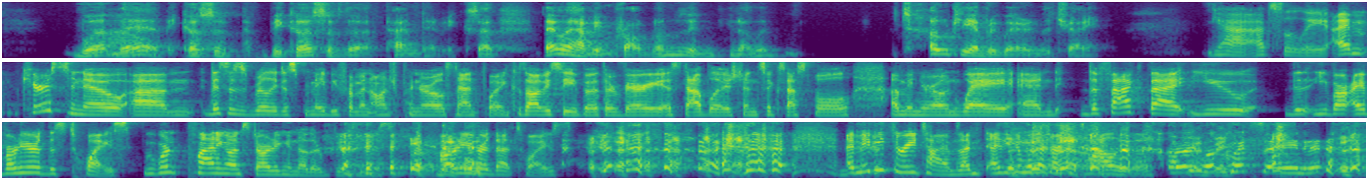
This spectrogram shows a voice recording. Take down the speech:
weren't wow. there because of because of the pandemic. So they were having problems in you know totally everywhere in the chain. Yeah, absolutely. I'm curious to know. Um, this is really just maybe from an entrepreneurial standpoint, because obviously you both are very established and successful um, in your own way. And the fact that you, the, you've, I've already heard this twice. We weren't planning on starting another business. I've already heard that twice, and maybe three times. I'm, I think I'm going to start to tally this. All right, we'll quit saying it.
